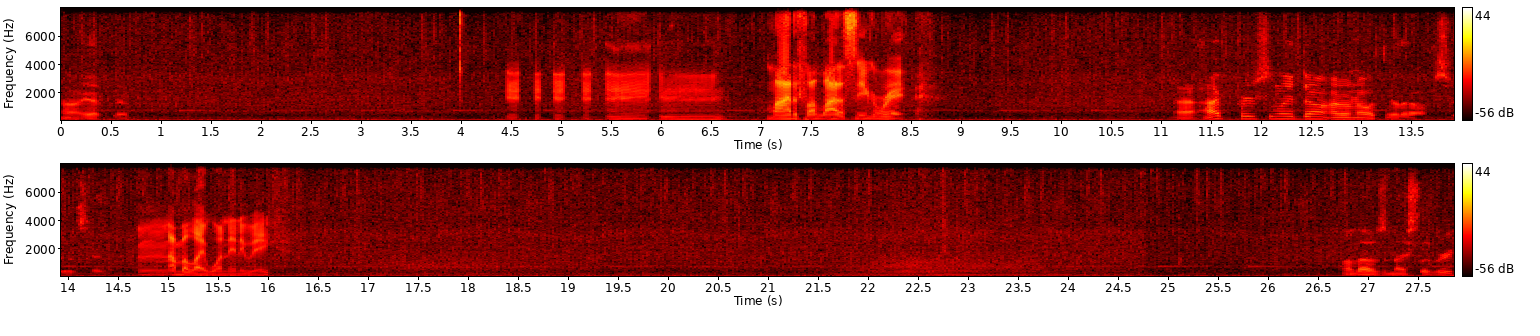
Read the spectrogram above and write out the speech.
Oh, yep, yep. Mind if I light a cigarette? Uh, I personally don't. I don't know what the other officers said. Mm, I'm gonna light one anyway. Oh, that was a nice livery.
